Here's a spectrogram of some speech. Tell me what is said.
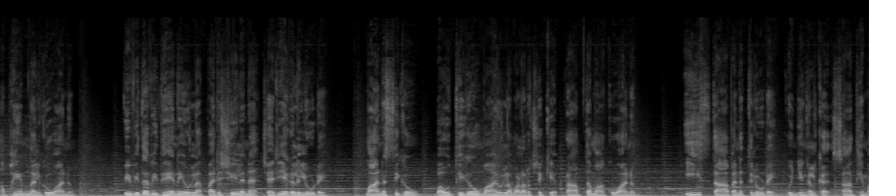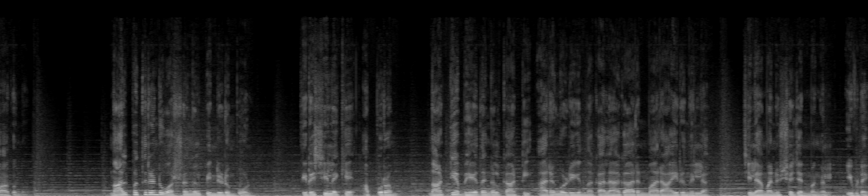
അഭയം നൽകുവാനും വിവിധ വിധേനയുള്ള പരിശീലന ചര്യകളിലൂടെ മാനസികവും ബൗദ്ധികവുമായുള്ള വളർച്ചയ്ക്ക് പ്രാപ്തമാക്കുവാനും ഈ സ്ഥാപനത്തിലൂടെ കുഞ്ഞുങ്ങൾക്ക് സാധ്യമാകുന്നു. നാൽപ്പത്തിരണ്ട് വർഷങ്ങൾ പിന്നിടുമ്പോൾ തിരശീലയ്ക്ക് അപ്പുറം നാട്യഭേദങ്ങൾ കാട്ടി അരങ്ങൊഴിയുന്ന കലാകാരന്മാരായിരുന്നില്ല ചില മനുഷ്യജന്മങ്ങൾ ഇവിടെ.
